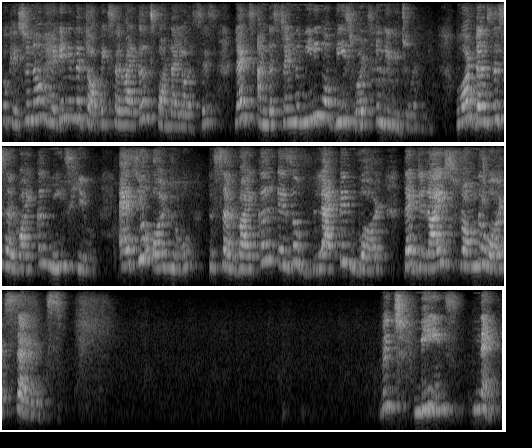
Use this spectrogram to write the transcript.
Okay, so now heading in the topic cervical spondylosis, let's understand the meaning of these words individually. What does the cervical means here? As you all know, the cervical is a Latin word that derives from the word cervix. Which means neck.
